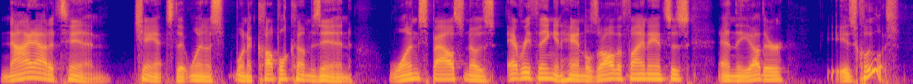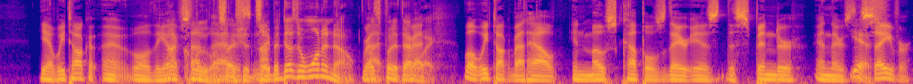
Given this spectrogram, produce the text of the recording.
nine out of ten chance that when a when a couple comes in, one spouse knows everything and handles all the finances, and the other is clueless. Yeah, we talk. Uh, well, the Not other clueless, I is should say, not- but doesn't want to know. Let's put it that right. way. Well, we talk about how in most couples there is the spender and there's Yes. the saver.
